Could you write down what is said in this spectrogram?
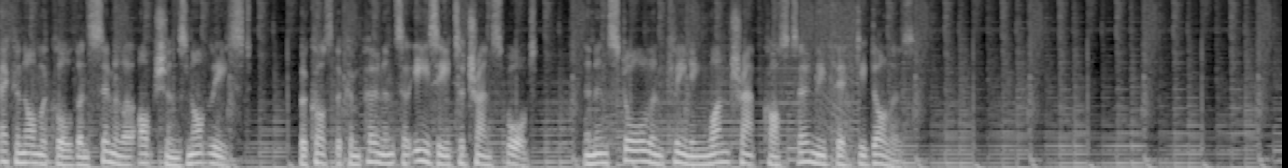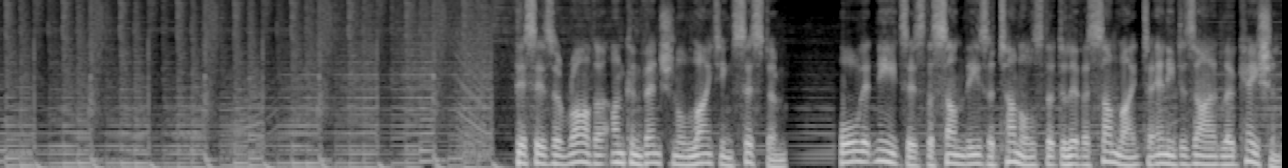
economical than similar options not least because the components are easy to transport. And install and cleaning one trap costs only $50. This is a rather unconventional lighting system. All it needs is the sun these are tunnels that deliver sunlight to any desired location.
